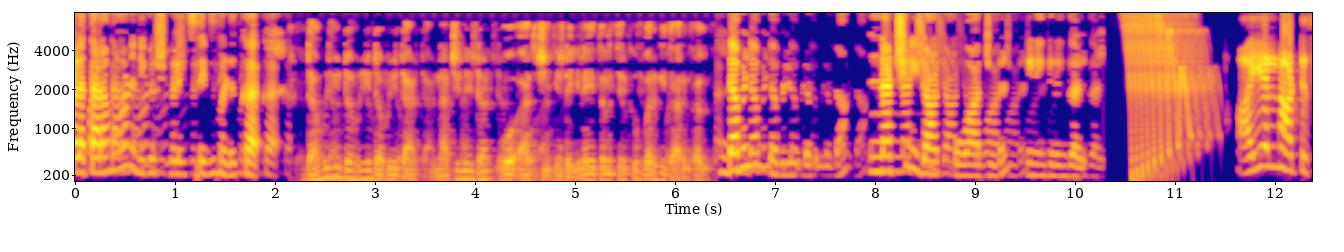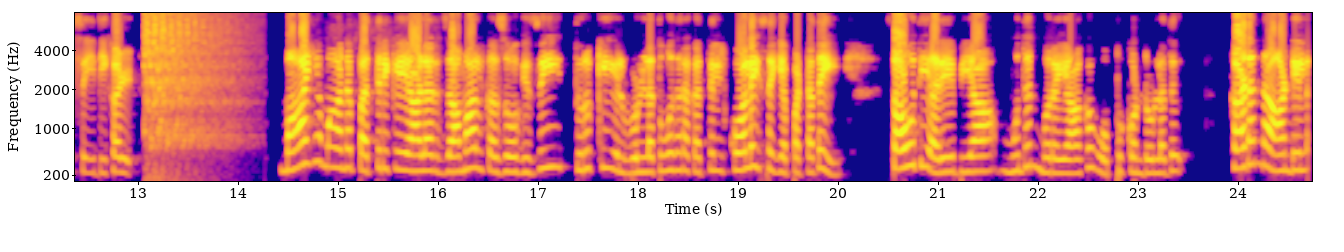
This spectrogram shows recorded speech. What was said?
பல தரமான நிகழ்ச்சிகளை செவிமடுக்க W W W dot Natrinai dot ORG என்ற இணையதளத்திற்கு வருகை தாருங்கள். டபிள்யூ டபிள்யூ டபிள்யூ நச்சினி டாட் ஓஆர்ஜியுடன் இணைந்திருங்கள். அயல் நாட்டு செய்திகள். மாயமான பத்திரிகையாளர் ஜமால் கசோகிசி துருக்கியில் உள்ள தூதரகத்தில் கொலை செய்யப்பட்டதை சவுதி அரேபியா முதன்முறையாக ஒப்புக்கொண்டுள்ளது. கடந்த ஆண்டில்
